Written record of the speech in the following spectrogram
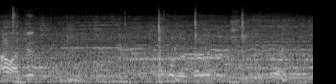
I liked it.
